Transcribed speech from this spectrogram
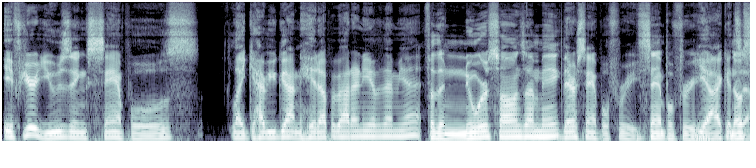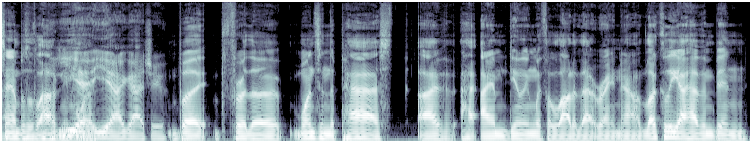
If you're using samples, like have you gotten hit up about any of them yet? For the newer songs I make, They're sample free. sample free. Yeah, I can No samples allowed anymore. Yeah, yeah, I got you. but for the ones in the past i've i am dealing with a lot of that right now luckily i haven't been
